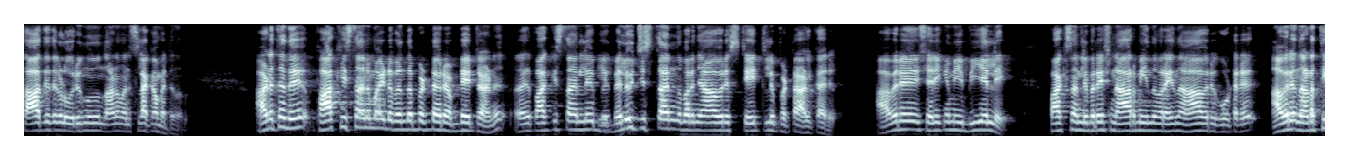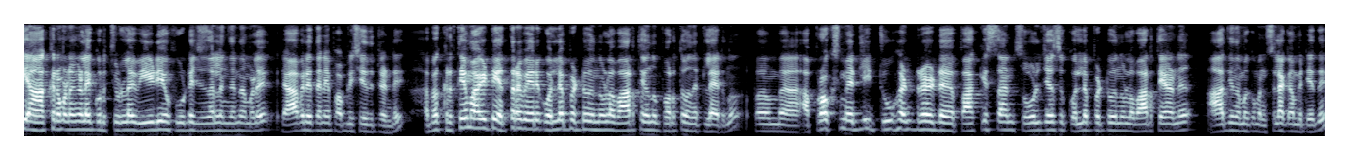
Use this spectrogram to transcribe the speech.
സാധ്യതകൾ ഒരുങ്ങുന്നു എന്നാണ് മനസ്സിലാക്കാൻ പറ്റുന്നത്. അടുത്തത് പാകിസ്ഥാനുമായിട്ട് ബന്ധപ്പെട്ട ഒരു അപ്ഡേറ്റ് ആണ് അതായത് പാകിസ്ഥാനിൽ ബലൂചിസ്ഥാൻ എന്ന് പറഞ്ഞ ആ ഒരു സ്റ്റേറ്റിൽ പെട്ട ആൾക്കാർ അവർ ശരിക്കും ഈ B L A Pakistan liberation army എന്ന് പറയുന്ന ആ ഒരു കൂട്ടർ അവർ നടത്തിയ ആക്രമണങ്ങളെ കുറിച്ചുള്ള വീഡിയോ ഫൂട്ടേജസ് എല്ലാം തന്നെ നമ്മൾ രാവിലെ തന്നെ പബ്ലിഷ് ചെയ്തിട്ടുണ്ട്. അപ്പോൾ കൃത്യമായിട്ട് എത്ര പേര് കൊല്ലപ്പെട്ടു എന്നുള്ള വാർത്തയൊന്നും പുറത്തു വന്നിട്ടില്ലായിരുന്നു. അപ്പം approximately two hundred Pakistan soldiers കൊല്ലപ്പെട്ടു എന്നുള്ള വാർത്തയാണ് ആദ്യം നമുക്ക് മനസ്സിലാക്കാൻ പറ്റിയത്.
